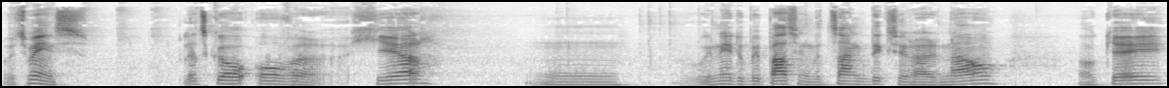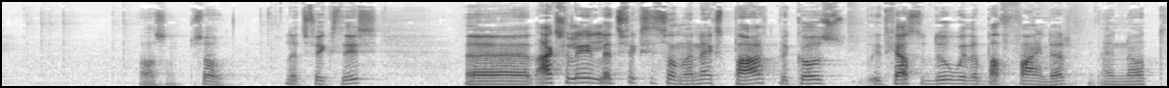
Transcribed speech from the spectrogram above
which means let's go over here mm, we need to be passing the chunk dictionary now okay awesome so let's fix this uh, actually let's fix this on the next part because it has to do with the pathfinder and not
